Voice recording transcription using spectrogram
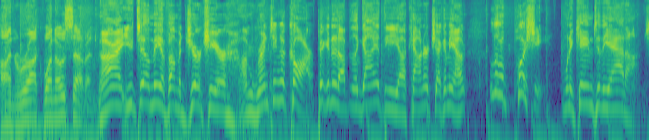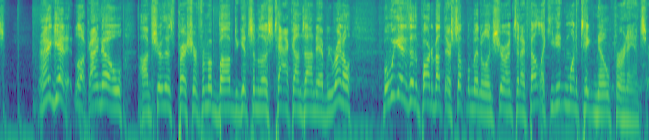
On Rock 107. All right, you tell me if I'm a jerk here. I'm renting a car, picking it up, the guy at the uh, counter checking me out, a little pushy when it came to the add ons. I get it. Look, I know I'm sure there's pressure from above to get some of those tack ons onto every rental, but we get into the part about their supplemental insurance, and I felt like he didn't want to take no for an answer.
